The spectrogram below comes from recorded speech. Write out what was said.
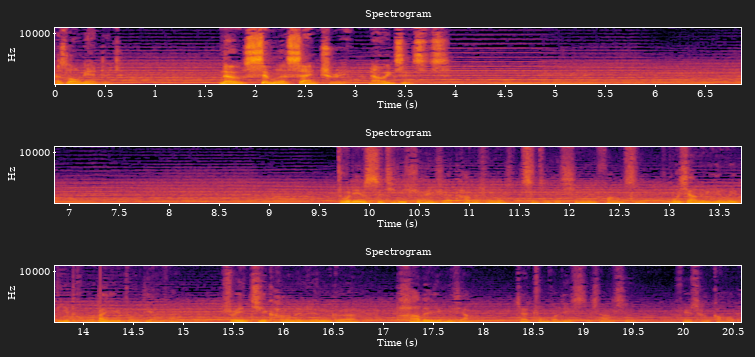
has long ended. No similar sanctuary now exists. 竹林时期的玄学，他们是用自己的行为方式，不向这个淫为低头的一种典范。所以嵇康的人格，他的影响在中国历史上是非常高的。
